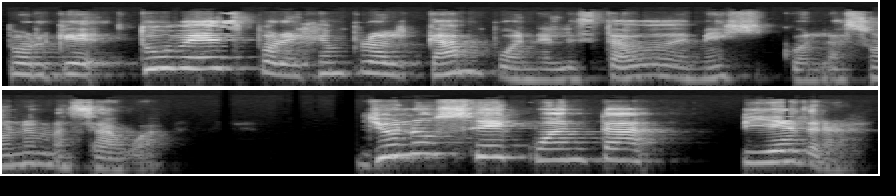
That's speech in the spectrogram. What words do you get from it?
Porque tú ves, por ejemplo, el campo en el Estado de México, en la zona Mazagua. Yo no sé cuánta piedra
